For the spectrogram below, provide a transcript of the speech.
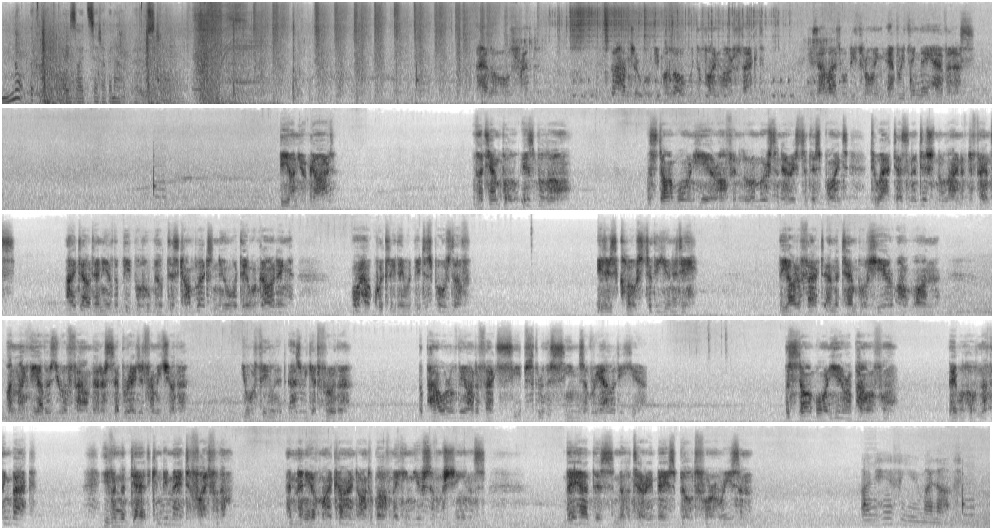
not the kind of place I'd set up an outpost. Hello, old friend. The hunter will be below with the final artifact. His allies will be throwing everything they have at us. Be on your guard. The temple is below. The Starborn here often lure mercenaries to this point to act as an additional line of defense. I doubt any of the people who built this complex knew what they were guarding, or how quickly they would be disposed of. It is close to the Unity. The artifact and the temple here are one, unlike the others you have found that are separated from each other. You will feel it as we get further. The power of the artifact seeps through the seams of reality here. The Starborn here are powerful. They will hold nothing back. Even the dead can be made to fight for them. And many of my kind aren't above making use of machines. They had this military base built for a reason. I'm here for you, my love.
